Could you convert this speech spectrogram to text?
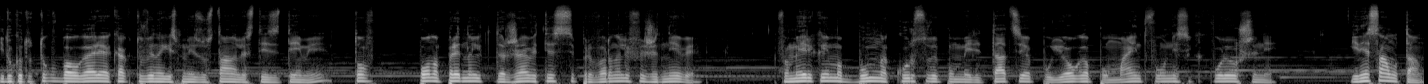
И докато тук в България, както винаги сме изостанали с тези теми, то в по-напредналите държави те са се превърнали в ежедневие. В Америка има бум на курсове по медитация, по йога, по майндфулнес и какво ли още не. И не само там.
